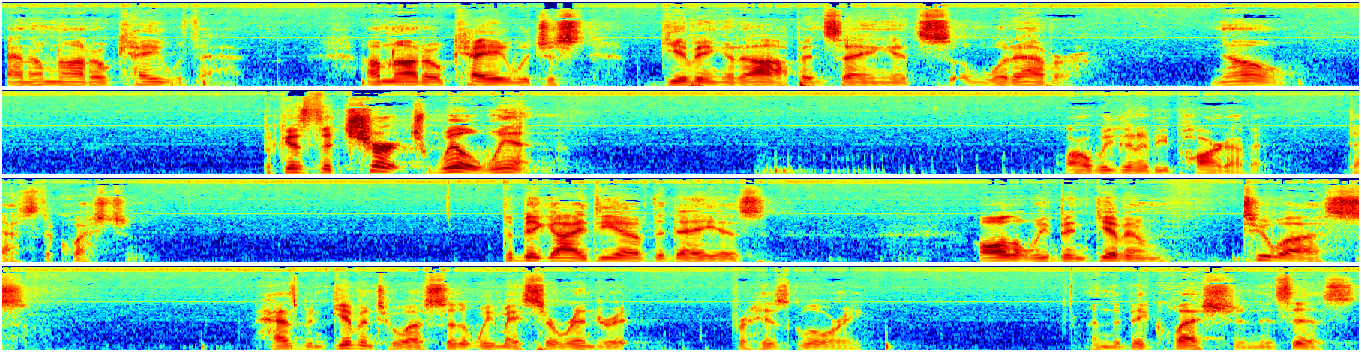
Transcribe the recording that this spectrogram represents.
And I'm not okay with that. I'm not okay with just giving it up and saying it's whatever. No. Because the church will win. Are we going to be part of it? That's the question. The big idea of the day is all that we've been given to us has been given to us so that we may surrender it for His glory. And the big question is this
